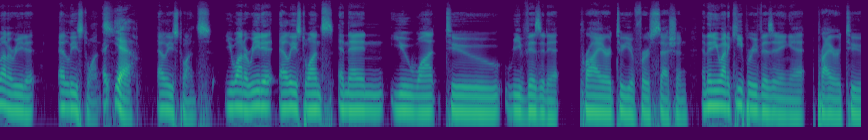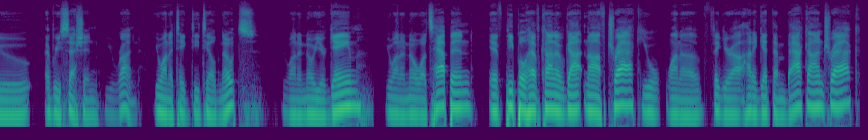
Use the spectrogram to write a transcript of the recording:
want to read it at least Uh, once. yeah, At least once. You want to read it at least once, and then you want to revisit it prior to your first session. And then you want to keep revisiting it prior to every session you run. You want to take detailed notes. You want to know your game. You want to know what's happened. If people have kind of gotten off track, you want to figure out how to get them back on track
